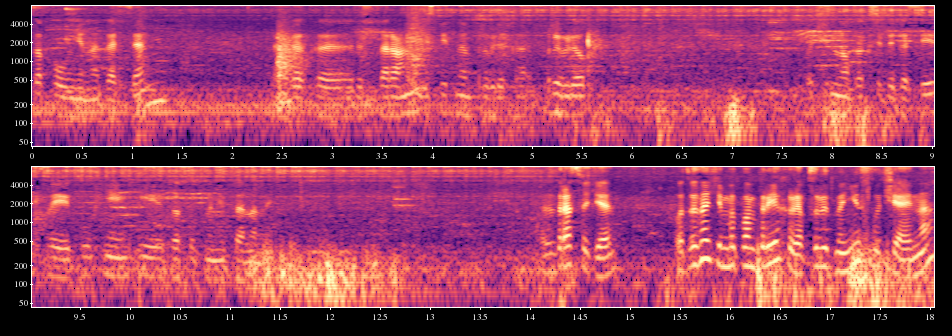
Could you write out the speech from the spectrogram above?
Заполнена гостями, так как э, ресторан действительно привлека, привлек очень много к себе гостей своей кухней и доступными ценами. Здравствуйте. Вот вы знаете, мы к вам приехали абсолютно не случайно.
